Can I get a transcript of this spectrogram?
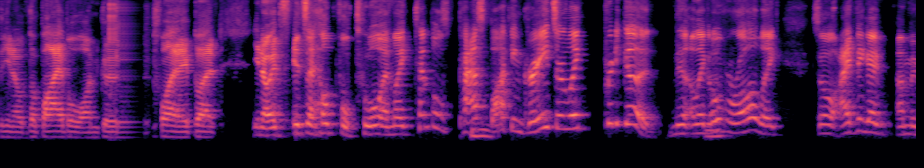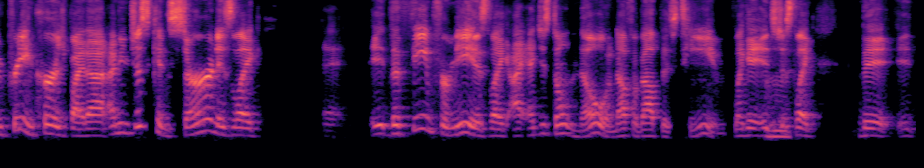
you know the Bible on good play, but you know it's it's a helpful tool. And like Temple's pass mm-hmm. blocking grades are like pretty good. Like mm-hmm. overall, like so I think I, I'm pretty encouraged by that. I mean, just concern is like eh, it, the theme for me is like I, I, just don't know enough about this team. Like it, it's mm-hmm. just like the it,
